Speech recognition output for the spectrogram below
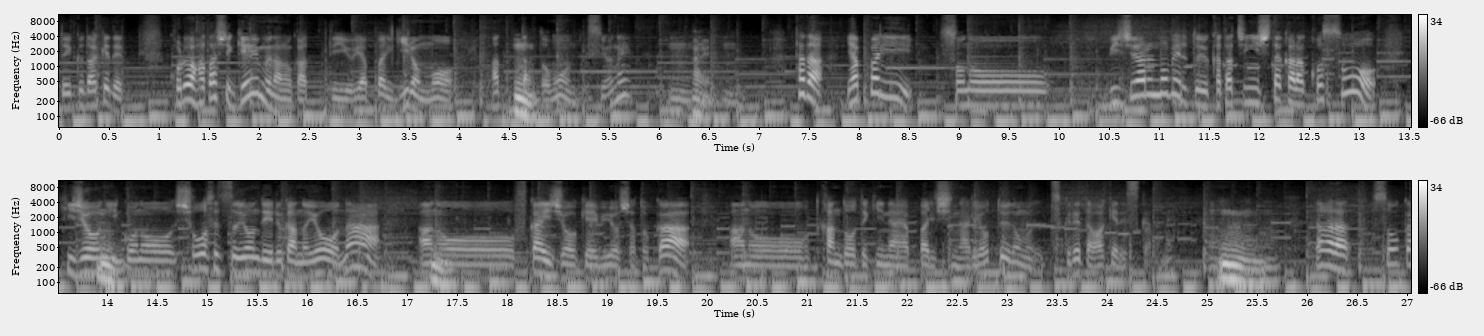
ていくだけで、うん、これは果たしてゲームなのかっていう、やっぱり議論もあったと思うんですよね。うん、うん。はい、ただ、やっぱり、その、ビジュアルノベルという形にしたからこそ非常にこの小説を読んでいるかのような、あの深い情景描写とか、あの感動的なやっぱりシナリオというのも作れたわけですからね、うん、うん、だからそう考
